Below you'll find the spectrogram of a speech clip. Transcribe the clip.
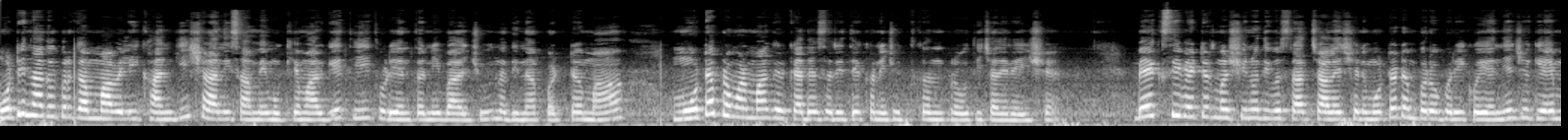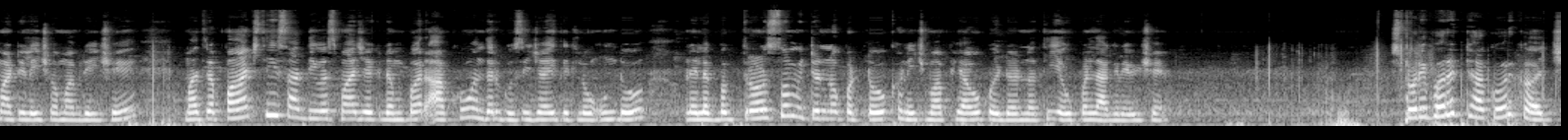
મોટી નાગલપર ગામમાં આવેલી ખાનગી શાળાની સામે મુખ્ય માર્ગેથી થોડી અંતરની બાજુ નદીના પટ્ટમાં મોટા પ્રમાણમાં ગેરકાયદેસર રીતે ખનિજ ઉત્ખનન પ્રવૃત્તિ ચાલી રહી છે. બે એક્સિવેટર મશીનો દિવસ રાત ચાલે છે અને મોટા ડમ્પરો ભરી કોઈ અન્ય જગ્યાએ માટી લઈ જવામાં આવી રહી છે. માત્ર પાંચથી સાત દિવસમાં જ એક ડમ્પર આખો અંદર ઘૂસી જાય તેટલો ઊંડો અને લગભગ ત્રણસો મીટરનો પટ્ટો ખનિજ માફિયાઓ કોઈ ડર નથી એવું પણ લાગી રહ્યું છે. સ્ટોરી ભરત ઠાકોર કચ્છ.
